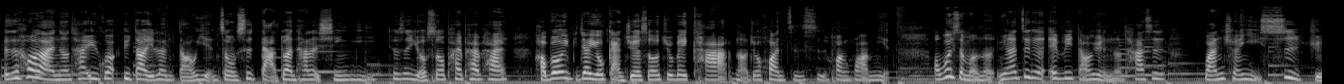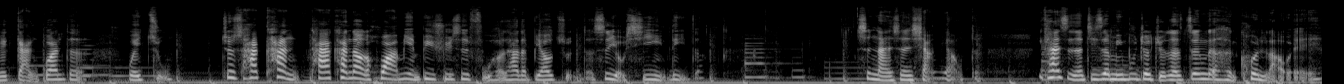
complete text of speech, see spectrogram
可是后来呢，他遇过遇到一任导演，总是打断他的心意，就是有时候拍拍拍，好不容易比较有感觉的时候就被卡，然后就换姿势、换画面。哦，为什么呢？原来这个 AV 导演呢，他是完全以视觉感官的为主，就是他看他看到的画面必须是符合他的标准的，是有吸引力的。是男生想要的。一开始呢，吉泽明步就觉得真的很困扰，哎，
